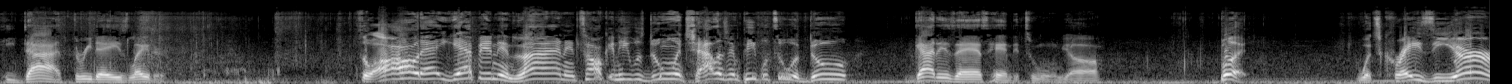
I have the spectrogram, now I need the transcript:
he died three days later. So all that yapping and lying and talking he was doing, challenging people to a duel, got his ass handed to him, y'all. But what's crazier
